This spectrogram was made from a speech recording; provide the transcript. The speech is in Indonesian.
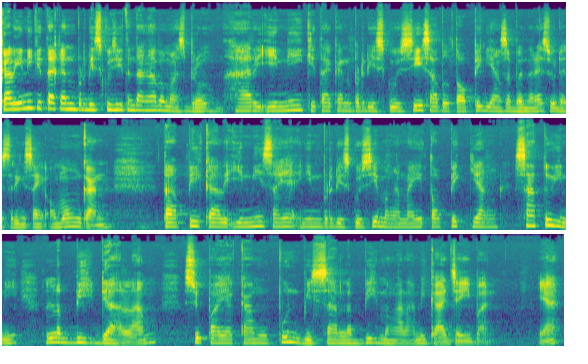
Kali ini kita akan berdiskusi tentang apa mas bro? Hari ini kita akan berdiskusi satu topik yang sebenarnya sudah sering saya omongkan Tapi kali ini saya ingin berdiskusi mengenai topik yang satu ini lebih dalam Supaya kamu pun bisa lebih mengalami keajaiban ya.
